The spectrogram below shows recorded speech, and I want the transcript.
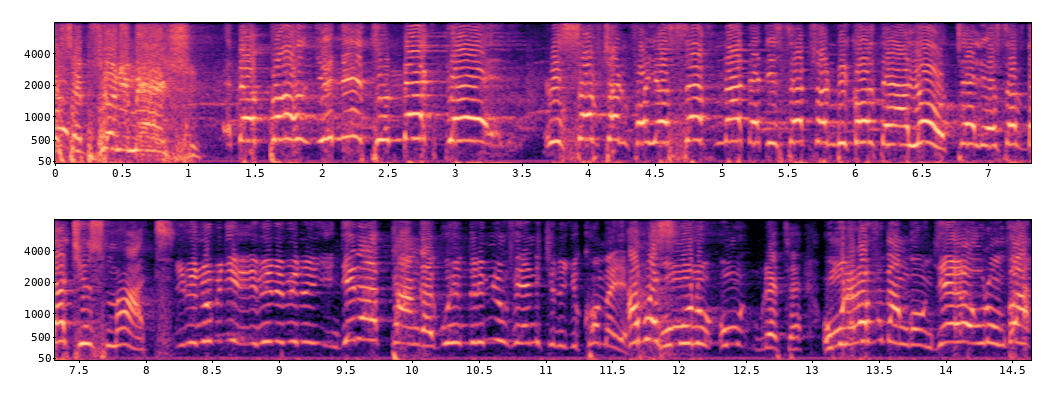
Reception ni menshi. The you need to make the reception deception for yourself, not the deception because they are low. Tell yourself that you're smart. ibintu ibintu bintu njye natangaye guhindura imyumvire ni ikintu gikomeye umuntu umu- uretse umuntu aravuga ngo njyewe urumva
